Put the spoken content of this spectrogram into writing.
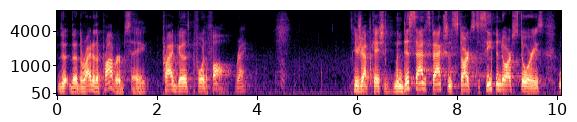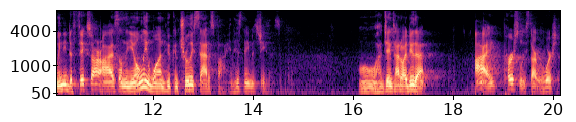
the, the, the writer of the Proverbs say, pride goes before the fall, right? Here's your application. When dissatisfaction starts to seep into our stories, we need to fix our eyes on the only one who can truly satisfy, and his name is Jesus. Oh, James, how do I do that? I personally start with worship.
